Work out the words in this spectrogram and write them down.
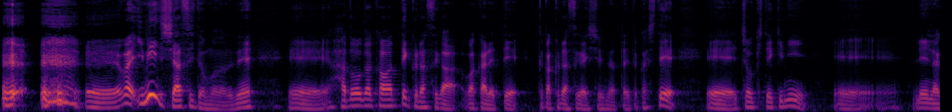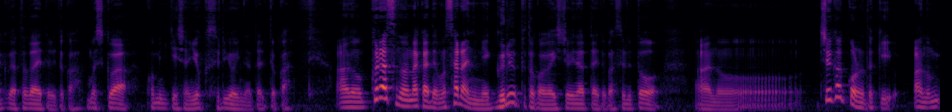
えー、まあ、イメージしやすいと思うのでね、えー、波動が変わってクラスが分かれてとかクラスが一緒になったりとかして、えー、長期的に、えー、連絡が途絶えたりとかもしくはコミュニケーションをよくするようになったりとか。あのクラスの中でもさらにねグループとかが一緒になったりとかするとあの中学校の時あの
